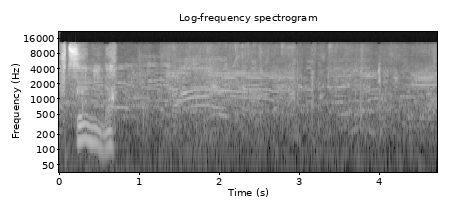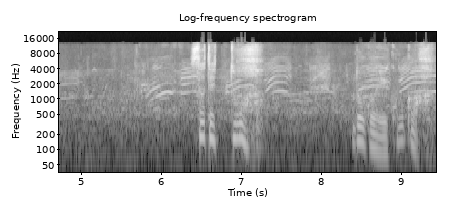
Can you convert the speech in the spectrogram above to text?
普通にな。さてとどこへ行こうか。さ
